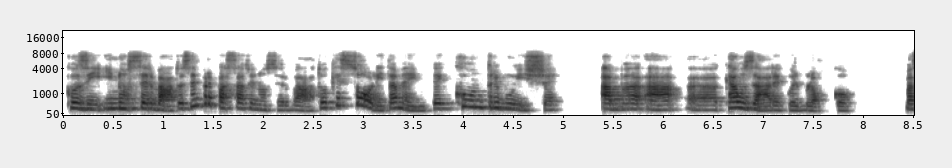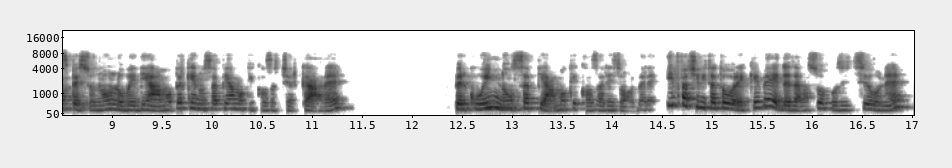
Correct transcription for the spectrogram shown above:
così inosservato, è sempre passato inosservato, che solitamente contribuisce a, a, a causare quel blocco. Ma spesso non lo vediamo perché non sappiamo che cosa cercare, per cui non sappiamo che cosa risolvere. Il facilitatore che vede dalla sua posizione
